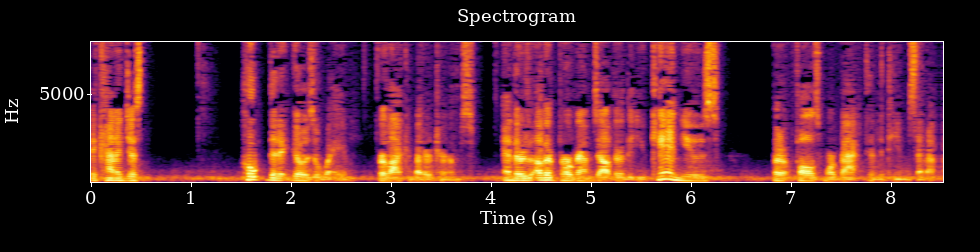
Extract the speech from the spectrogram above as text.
they kind of just hope that it goes away, for lack of better terms. And there's other programs out there that you can use, but it falls more back to the team setup.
